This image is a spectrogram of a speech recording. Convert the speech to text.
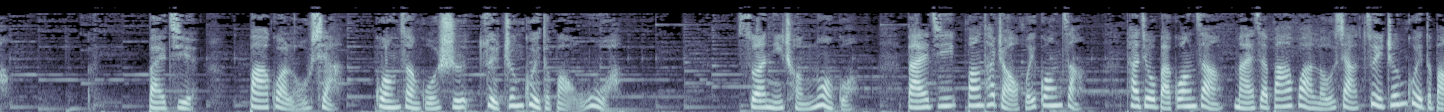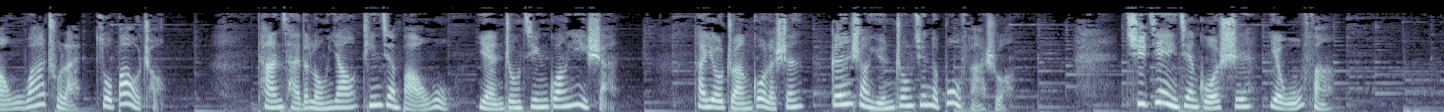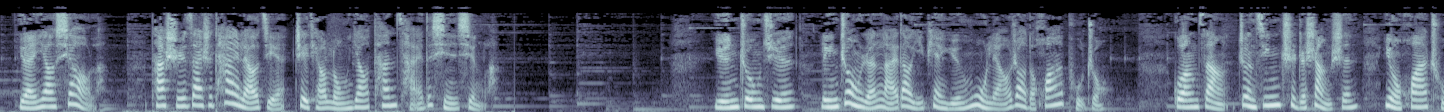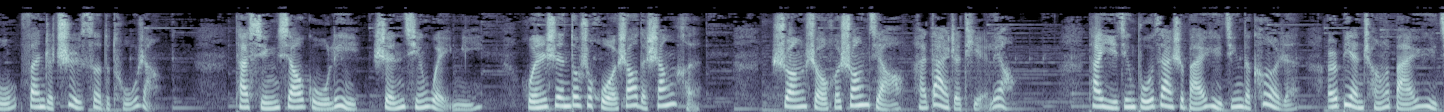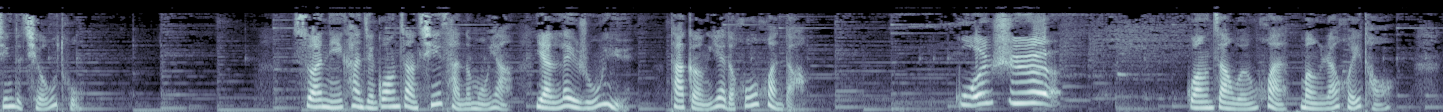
白姬，八卦楼下光藏国师最珍贵的宝物啊。”酸泥承诺过，白姬帮他找回光藏，他就把光藏埋在八卦楼下最珍贵的宝物挖出来做报酬。贪财的龙妖听见宝物。眼中金光一闪，他又转过了身，跟上云中君的步伐，说：“去见一见国师也无妨。”袁耀笑了，他实在是太了解这条龙妖贪财的心性了。云中君领众人来到一片云雾缭绕的花圃中，光藏正矜持着上身，用花锄翻着赤色的土壤，他行销骨立，神情萎靡。浑身都是火烧的伤痕，双手和双脚还带着铁镣。他已经不再是白玉京的客人，而变成了白玉京的囚徒。酸泥看见光藏凄惨的模样，眼泪如雨，他哽咽的呼唤道：“国师！”光藏闻唤，猛然回头，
